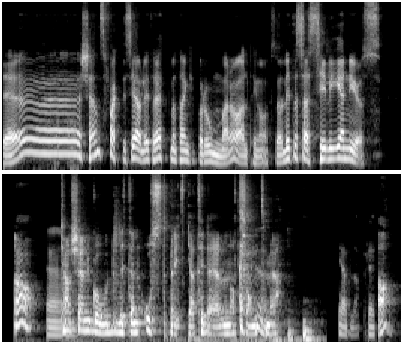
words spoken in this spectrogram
Det känns faktiskt jävligt rätt med tanke på romare och allting också. Lite såhär Silenius. Ja, eh. kanske en god liten ostbricka till det eller något sånt med. Jävla prätt. Ja.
